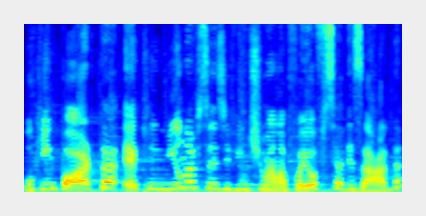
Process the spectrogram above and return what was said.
O que importa é que em 1921 ela foi oficializada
